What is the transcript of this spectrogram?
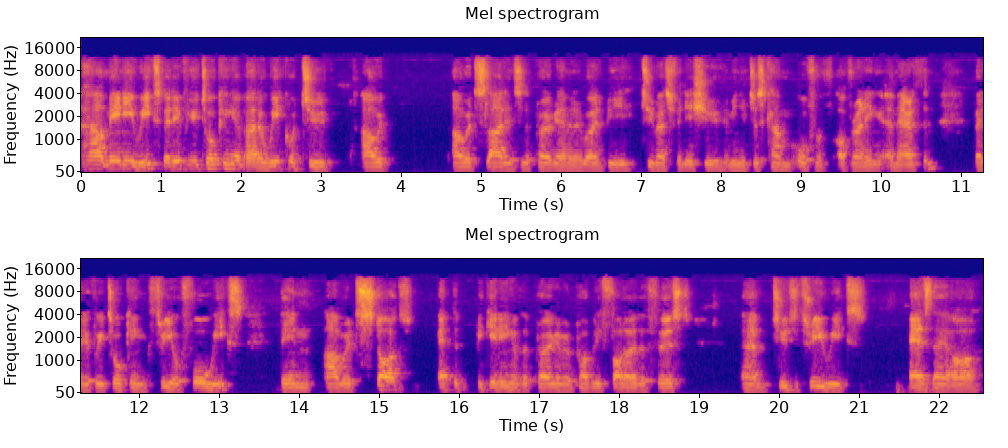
how many weeks, but if you're talking about a week or two, I would I would slide into the program and it won't be too much of an issue. I mean, you've just come off of, of running a marathon. But if we're talking three or four weeks, then I would start at the beginning of the program and probably follow the first um, two to three weeks as they are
